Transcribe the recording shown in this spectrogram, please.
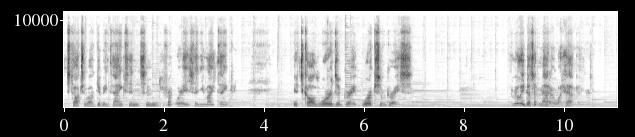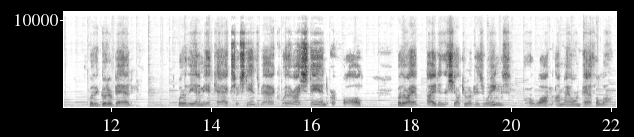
this talks about giving thanks in some different ways than you might think. It's called Words of Grace, Works of Grace. It really doesn't matter what happens, whether good or bad, whether the enemy attacks or stands back, whether I stand or fall whether I abide in the shelter of his wings or walk on my own path alone.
